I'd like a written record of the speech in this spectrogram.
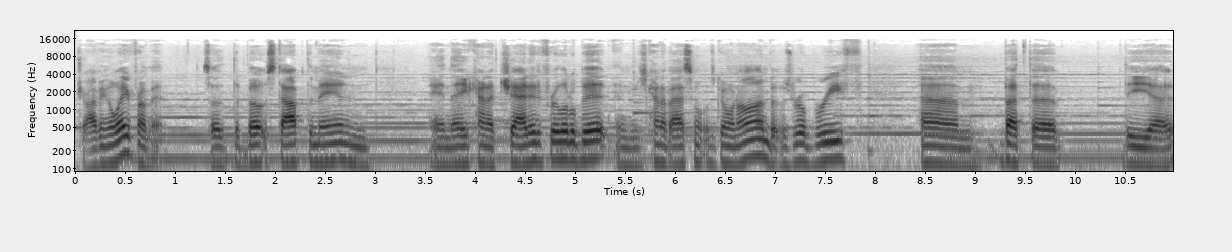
driving away from it. So the boat stopped the man and and they kind of chatted for a little bit and was kind of asking what was going on, but it was real brief. Um, but the the uh,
